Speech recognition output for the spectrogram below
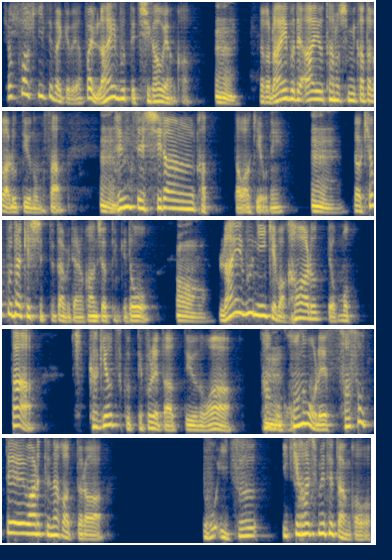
曲は聴いてたけど、やっぱりライブって違うやんか。うん。うん。だからライブでああいう楽しみ方があるっていうのもさ、うん。全然知らんかったわけよね。うん。だから曲だけ知ってたみたいな感じだったんやけど、うん。ライブに行けば変わるって思ったきっかけを作ってくれたっていうのは、多分この俺誘って言われてなかったら、どいつ行き始めてたんかは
